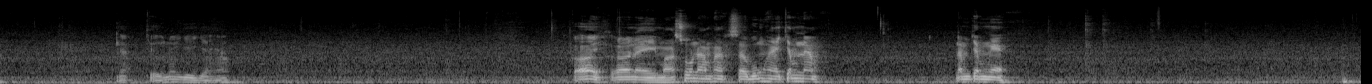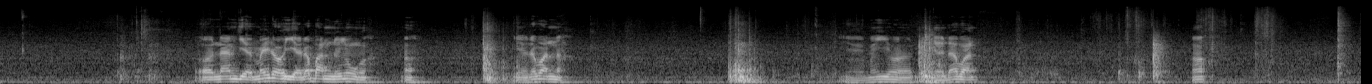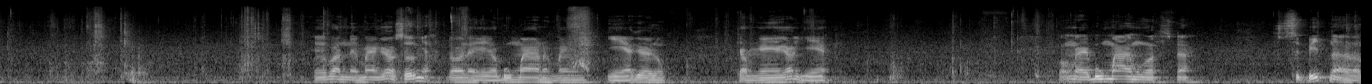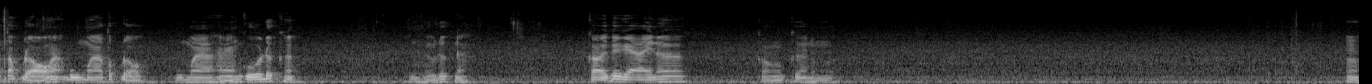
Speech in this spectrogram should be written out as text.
nè chữ nó gì vậy không rồi cái này mã số 5 ha sao 42.5 500 ngàn. Rồi Nam về mấy đôi giờ đá banh nữa luôn rồi à, ờ, giờ đá banh nè à về vô đây giờ đá banh. Đó. Cái banh này mang rất là sướng nha. Đôi này ờ, Puma nè, mang nhẹ ghê luôn. Cầm nghe rất là nhẹ. Con này Puma mọi người. Nè, speed là tốc độ ha. Puma tốc độ. Puma hãng của Đức ha. Hiệu Đức nè. Coi cái gai nó còn ok nè mọi người. Ừ.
